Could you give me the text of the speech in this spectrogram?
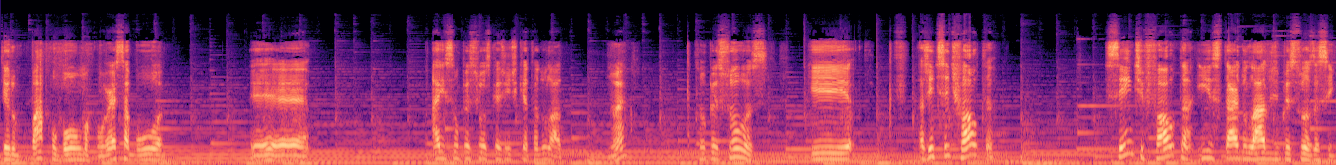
ter um papo bom, uma conversa boa, é... aí são pessoas que a gente quer estar do lado, não é? São pessoas que a gente sente falta sente falta em estar do lado de pessoas assim.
